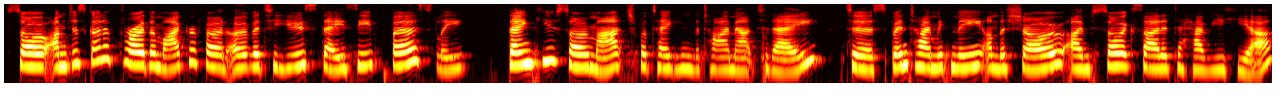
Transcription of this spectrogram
So I'm just going to throw the microphone over to you, Stacey. Firstly, thank you so much for taking the time out today to spend time with me on the show. I'm so excited to have you here.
